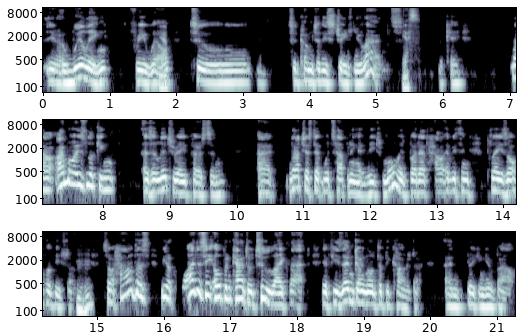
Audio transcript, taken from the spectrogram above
you know willing free will Yeah. to to come to these strange new lands yes Okay. Now, I'm always looking as a literary person at not just at what's happening at each moment, but at how everything plays off of each other. Mhm. So, how does, you know, why does he open Canto 2 like that if he's then going on to Picarda and breaking your vow?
